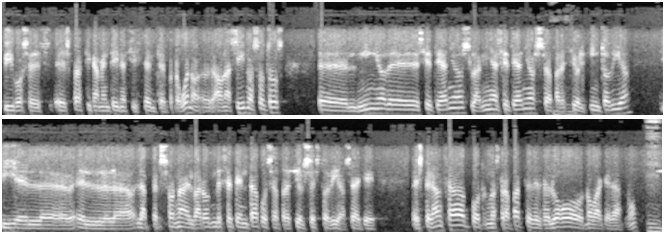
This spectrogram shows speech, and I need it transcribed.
vivos es, es prácticamente inexistente, pero bueno, aún así nosotros el niño de siete años, la niña de siete años apareció el quinto día y el, la, persona, el varón de 70, pues apareció el sexto día. O sea que esperanza por nuestra parte, desde luego, no va a quedar, ¿no? Mm.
